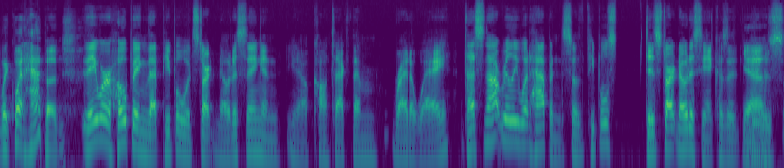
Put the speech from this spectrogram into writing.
Like what happened? They were hoping that people would start noticing and, you know, contact them right away. That's not really what happened. So people did start noticing it because it, Yeah. it was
